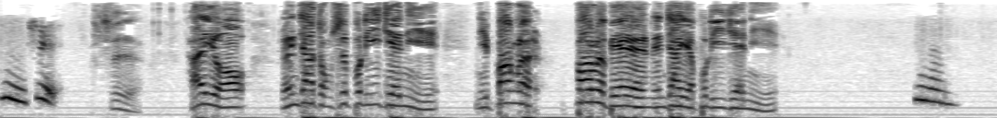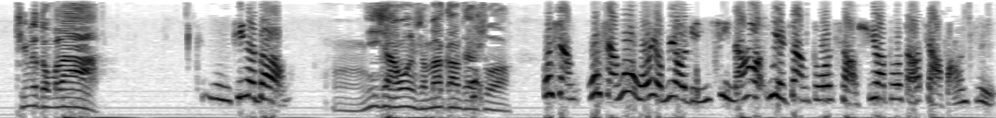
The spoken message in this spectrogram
嗯，是，是，还有人家总是不理解你，你帮了帮了别人，人家也不理解你，嗯听得懂不啦？嗯，听得懂。嗯，你想问什么？刚才说我想我想问我有没有灵性，然后业障多少，需要多少小房子？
